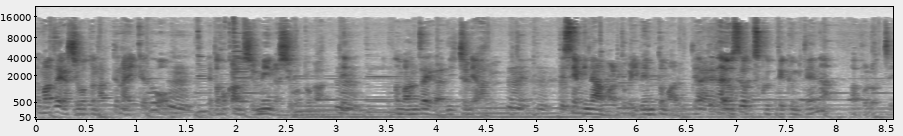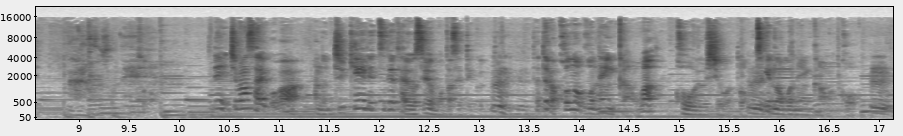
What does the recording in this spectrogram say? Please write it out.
漫才が仕事になってないけど、うん。えっと、他のメインの仕事があって、漫才が日中にあるみたいな、でセミナーもあるとかイベントもあるってやってはい多様性を作っていくみたいなアプローチで一番最後はあの時系列で多様性を持たせていく。うん例えばこの5年間はこういう仕事、うん。次の5年間はこう。うん。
